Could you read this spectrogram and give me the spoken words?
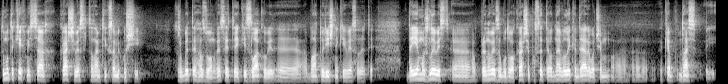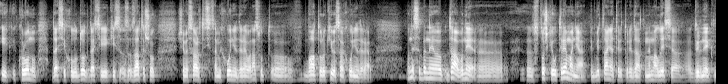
Тому в таких місцях краще висадити навіть ті самі кущі, зробити газон, висадити якісь злакові е, багаторічники висадити. Дає можливість е, при нових забудовах краще посадити одне велике дерево, чим, е, яке дасть і, крону, дасть і холодок, дасть і якийсь затишок, чим висаджувати ці самі хвойні дерева. У нас от, е, багато років висаджують хвойні дерева. Вони себе не да, вони е, е, з точки утримання, підмітання території дати, нема лися, двірник е,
